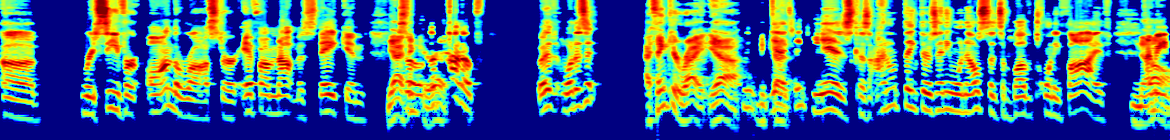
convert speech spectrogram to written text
uh, receiver on the roster, if I'm not mistaken. Yeah, I so think you're right. kind of, what is it? I think you're right. Yeah, because yeah, I think he is because I don't think there's anyone else that's above 25. No, I mean,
